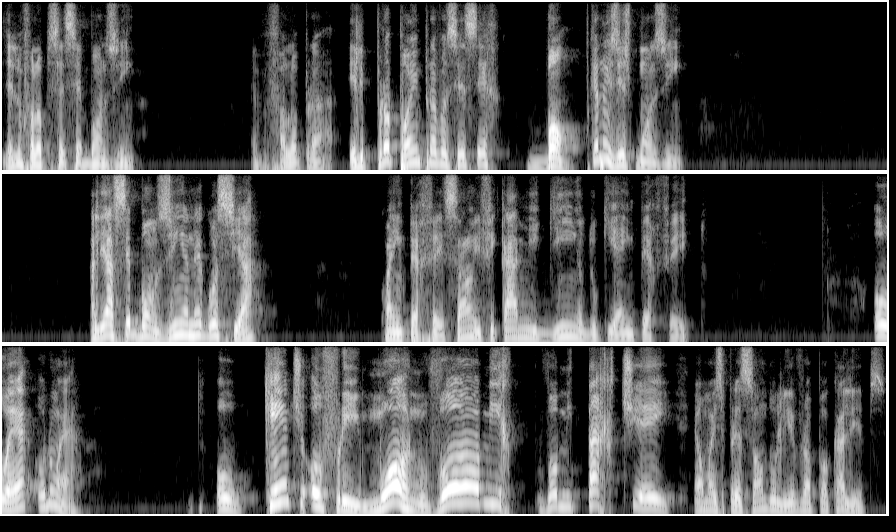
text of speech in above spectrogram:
Ele não falou para você ser bonzinho. Ele falou para, ele propõe para você ser bom, porque não existe bonzinho. Aliás, ser bonzinho é negociar com a imperfeição e ficar amiguinho do que é imperfeito. Ou é ou não é. Ou quente ou frio, morno, vomitar-te-ei. É uma expressão do livro Apocalipse.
